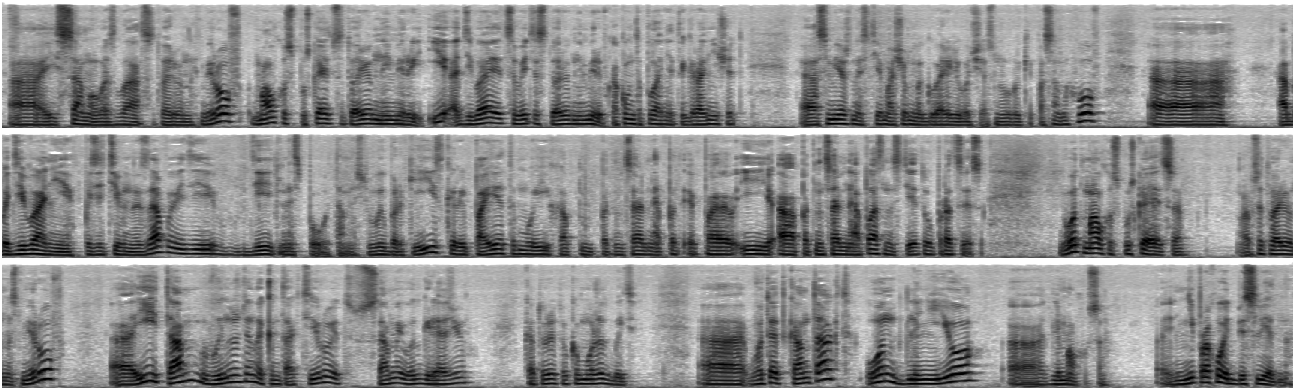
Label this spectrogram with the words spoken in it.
э, из самого зла сотворенных миров, Малхус спускает в сотворенные миры и одевается в эти сотворенные миры. В каком-то плане это граничит э, с тем, о чем мы говорили вот сейчас на уроке по самых вов, э, об одевании позитивных заповедей в деятельность по там, значит, выборке искр, и поэтому их о потенциальной, и о потенциальной опасности этого процесса. Вот Малхус спускается в сотворенность миров, а, и там вынужденно контактирует с самой вот грязью, которая только может быть. А, вот этот контакт, он для нее, а, для Малхуса, не проходит бесследно.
